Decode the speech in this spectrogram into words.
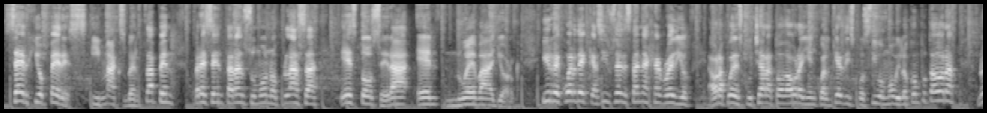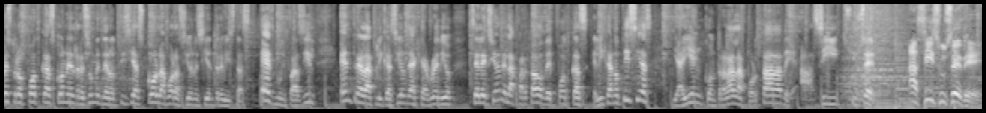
Sergio Pérez y Max Verstappen presentarán su monoplaza. Esto será en Nueva York. Y recuerde que así sucede está en Aja Radio. Ahora puede escuchar a toda hora y en cualquier dispositivo móvil o computadora nuestro podcast con el resumen de noticias, colaboraciones y entrevistas. Es muy fácil. Entre a la aplicación de Aja Radio, seleccione el apartado de podcast, elija noticias y ahí encontrará la portada de Así sucede. Así sucede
